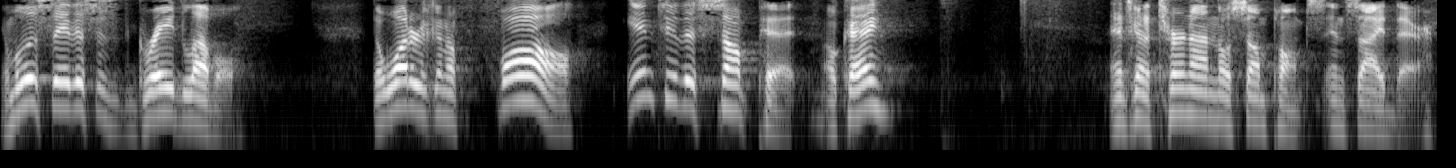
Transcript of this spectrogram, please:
And we'll just say this is grade level. The water is going to fall into the sump pit, okay? And it's going to turn on those sump pumps inside there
